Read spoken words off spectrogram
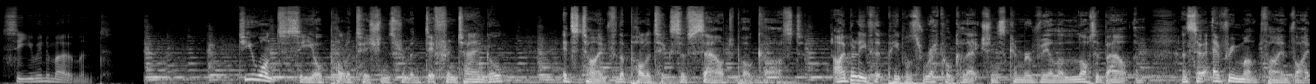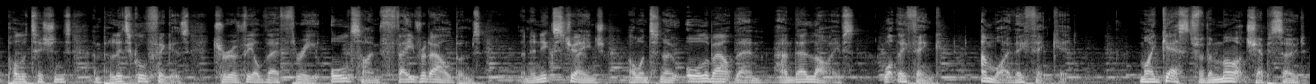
See you in a moment. Do you want to see your politicians from a different angle? It's time for the Politics of Sound podcast. I believe that people's record collections can reveal a lot about them, and so every month I invite politicians and political figures to reveal their three all time favourite albums, and in exchange, I want to know all about them and their lives, what they think, and why they think it. My guest for the March episode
